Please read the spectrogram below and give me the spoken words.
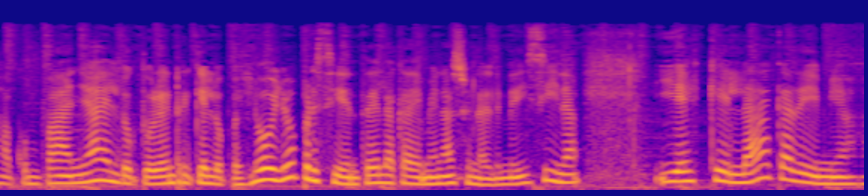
nos acompaña el doctor Enrique López Loyo, presidente de la Academia Nacional de Medicina, y es que la academia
